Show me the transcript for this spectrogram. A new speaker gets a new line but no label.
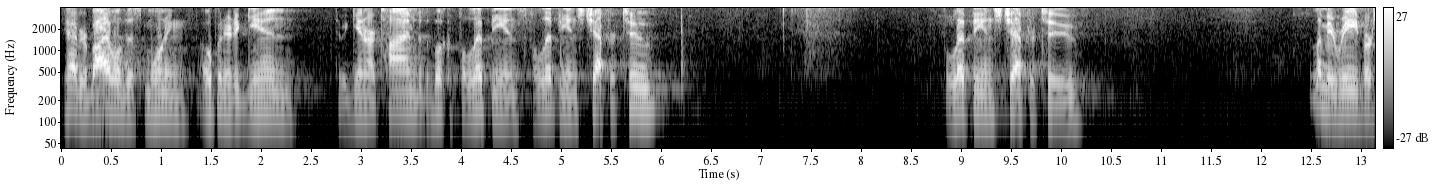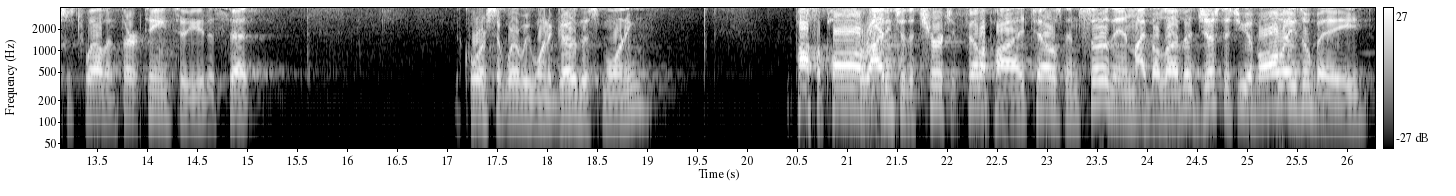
you have your Bible this morning, open it again to begin our time to the book of Philippians, Philippians chapter 2. Philippians chapter 2. Let me read verses 12 and 13 to you to set the course of where we want to go this morning. Apostle Paul, writing to the church at Philippi, tells them, So then, my beloved, just as you have always obeyed,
